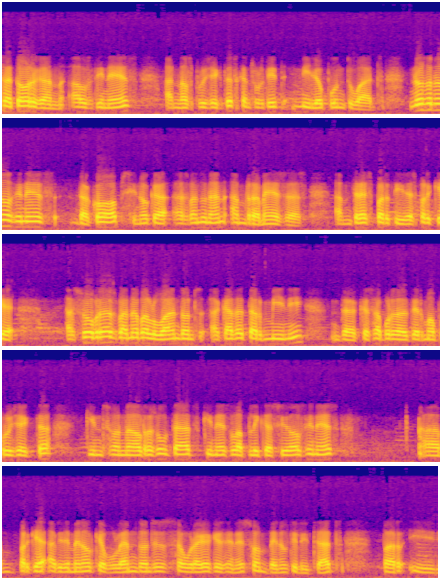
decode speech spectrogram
s'atorguen els diners en els projectes que han sortit millor puntuats. No es donen els diners de cop, sinó que es van donant amb remeses, amb tres partides, perquè a sobre es van avaluant doncs, a cada termini de que s'ha portat a terme el projecte quins són els resultats, quina és l'aplicació dels diners perquè evidentment el que volem doncs, és assegurar que aquests diners són ben utilitzats per, i,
